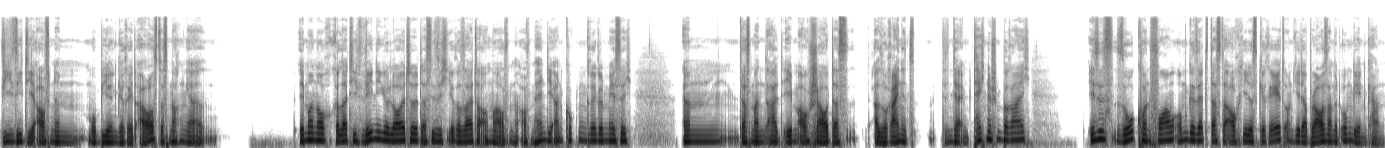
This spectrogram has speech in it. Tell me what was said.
wie sieht die auf einem mobilen Gerät aus? Das machen ja immer noch relativ wenige Leute, dass sie sich ihre Seite auch mal auf dem, auf dem Handy angucken regelmäßig ähm, dass man halt eben auch schaut, dass, also rein jetzt, wir sind ja im technischen Bereich, ist es so konform umgesetzt, dass da auch jedes Gerät und jeder Browser mit umgehen kann.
